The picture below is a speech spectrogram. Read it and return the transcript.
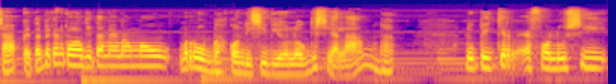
capek. Tapi kan kalau kita memang mau merubah kondisi biologis ya lama lu pikir evolusi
